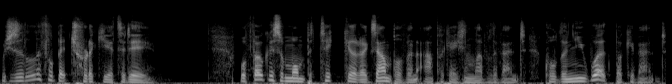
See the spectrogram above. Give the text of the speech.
which is a little bit trickier to do. We'll focus on one particular example of an application level event called the new workbook event,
